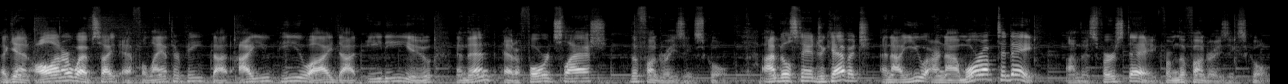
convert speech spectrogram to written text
Again, all on our website at philanthropy.iupui.edu and then at a forward slash the fundraising school. I'm Bill Stanczykiewicz, and now you are now more up to date on this first day from the fundraising school.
